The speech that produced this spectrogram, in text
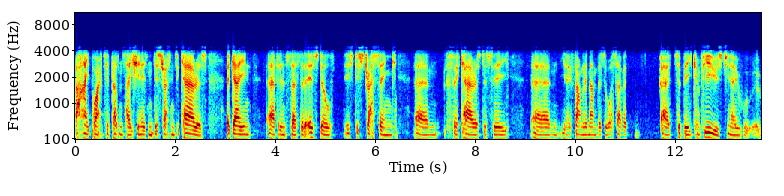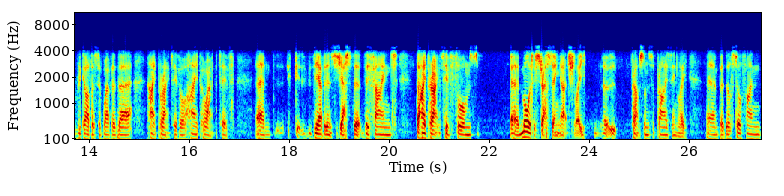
a hypoactive presentation isn't distressing to carers. Again, evidence says that it is still is distressing um, for carers to see um, you know family members or whatever uh, to be confused. You know, regardless of whether they're hyperactive or hypoactive. Um, the evidence suggests that they find the hyperactive forms uh, more distressing, actually, uh, perhaps unsurprisingly. Um, but they'll still find,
